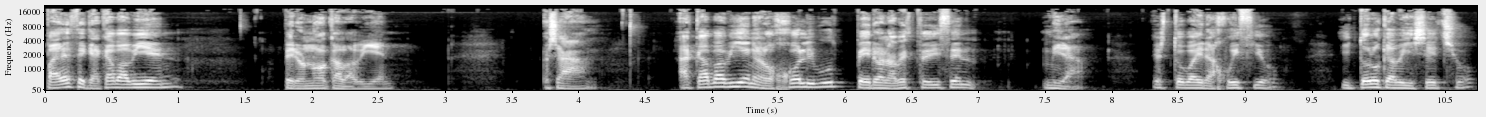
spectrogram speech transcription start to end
parece que acaba bien, pero no acaba bien. O sea, acaba bien a lo Hollywood, pero a la vez te dicen, mira, esto va a ir a juicio y todo lo que habéis hecho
